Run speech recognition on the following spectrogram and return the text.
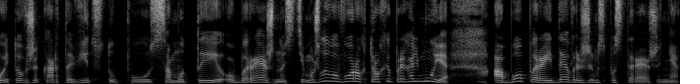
Ой, то вже карта відступу, самоти, обережності. Можливо, ворог трохи пригальмує, або перейде в режим спостереження,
